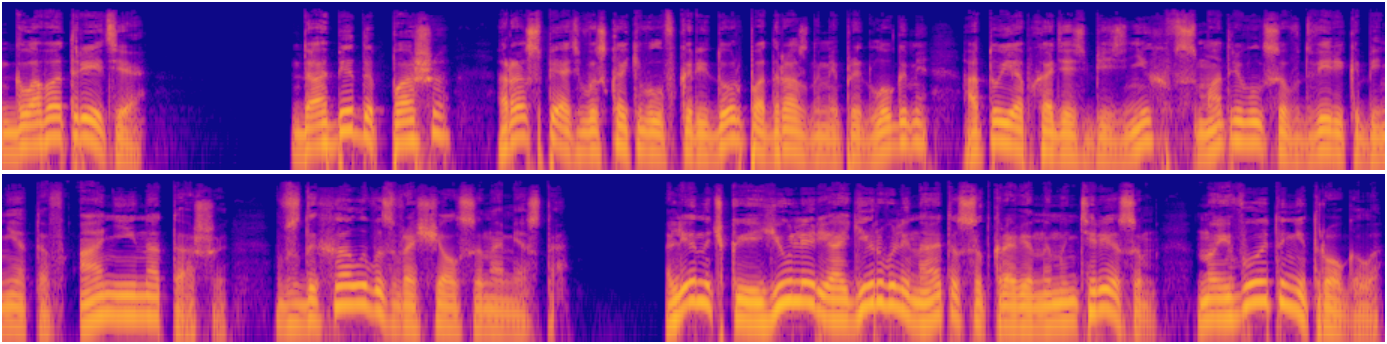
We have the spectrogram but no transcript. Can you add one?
Глава третья. До обеда Паша раз пять выскакивал в коридор под разными предлогами, а то и, обходясь без них, всматривался в двери кабинетов Ани и Наташи, вздыхал и возвращался на место. Леночка и Юля реагировали на это с откровенным интересом, но его это не трогало.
